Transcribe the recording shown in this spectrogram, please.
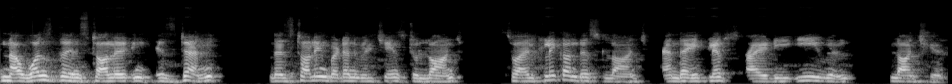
Now, once the installing is done, the installing button will change to launch. So I'll click on this launch and the Eclipse IDE will launch here.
